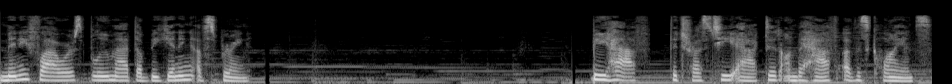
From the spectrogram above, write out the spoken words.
many flowers bloom at the beginning of spring. Behalf, the trustee acted on behalf of his clients.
